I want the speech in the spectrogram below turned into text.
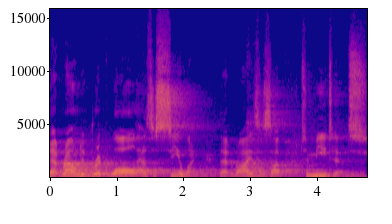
That rounded brick wall has a ceiling that rises up to meet it,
